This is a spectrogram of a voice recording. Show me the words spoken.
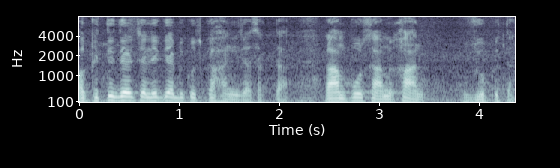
और कितनी देर चलेगी, अभी कुछ कहा नहीं जा सकता। रामपुर से आमिर खान, यूपी तक।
